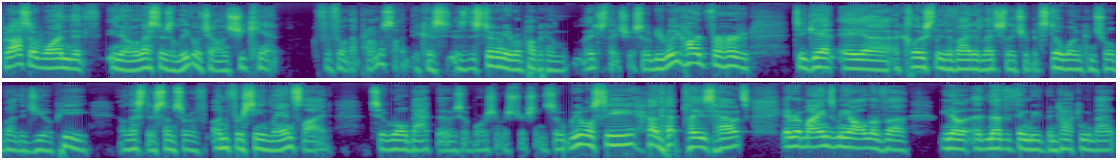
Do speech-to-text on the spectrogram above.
But also one that, you know, unless there's a legal challenge, she can't fulfill that promise on because there's still going to be a Republican legislature. So it'd be really hard for her to get a, uh, a, closely divided legislature, but still one controlled by the GOP, unless there's some sort of unforeseen landslide to roll back those abortion restrictions. So we will see how that plays out. It reminds me all of, uh, you know, another thing we've been talking about,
